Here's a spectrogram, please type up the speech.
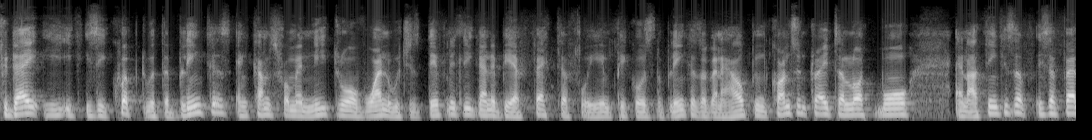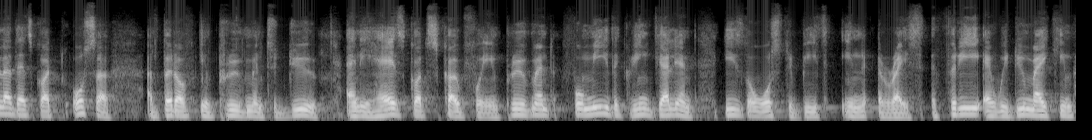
Today, he is equipped with the blinkers and comes from a neat draw of one, which is definitely going to be a factor for him because the blinkers are going to help him concentrate a lot more. And I think he's a, he's a fella that's got also a bit of improvement to do, and he has got scope for improvement. For me, the Green Gallant is the horse to beat in race three, and we do make him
